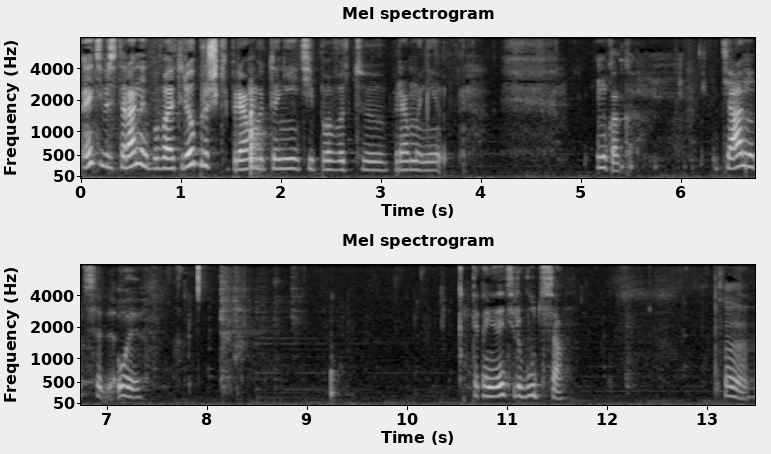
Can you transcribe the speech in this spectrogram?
Знаете, в ресторанах бывают ребрышки, прям вот они, типа, вот, э, прям они ну как, тянутся, ой, так они, знаете, рвутся. М.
